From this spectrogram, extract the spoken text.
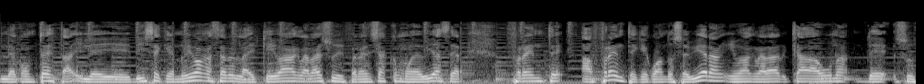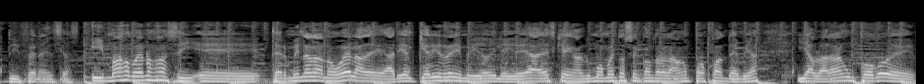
le contesta y le dice que no iban a hacer el live, que iban a aclarar sus diferencias como debía ser frente a frente, que cuando se vieran iban a aclarar cada una de sus diferencias. Y más o menos así eh, termina la novela de Ariel Kelly Redimido y la idea es que en algún momento se encontrarán post pandemia y hablarán un poco de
